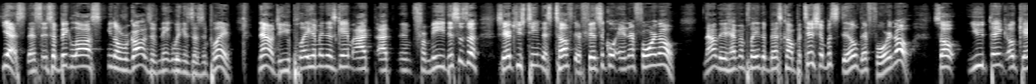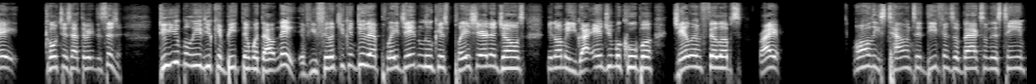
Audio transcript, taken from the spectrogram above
yes, that's it's a big loss, you know, regardless if Nate Wiggins doesn't play. Now, do you play him in this game? I I for me, this is a Syracuse team that's tough, they're physical, and they're 4-0. Now they haven't played the best competition, but still they're 4-0. So you think, okay, coaches have to make a decision. Do you believe you can beat them without Nate? If you feel like you can do that, play Jeadyn Lukus, play Sheridan Jones. You know what I mean? You got Andrew Mukuba, Jalyn Phillips, right? All these talented defensive backs on this team,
